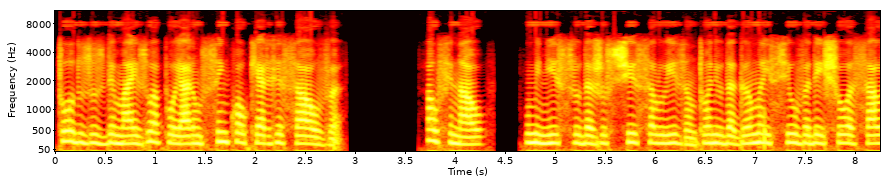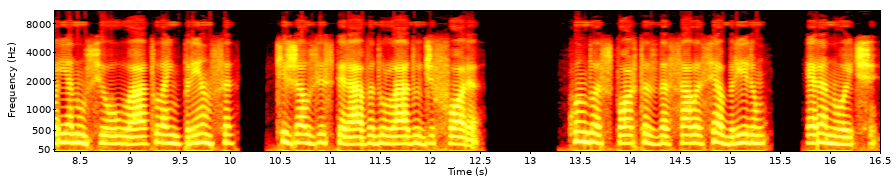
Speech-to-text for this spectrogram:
Todos os demais o apoiaram sem qualquer ressalva. Ao final, o ministro da Justiça Luiz Antônio da Gama e Silva deixou a sala e anunciou o ato à imprensa, que já os esperava do lado de fora. Quando as portas da sala se abriram, era noite.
